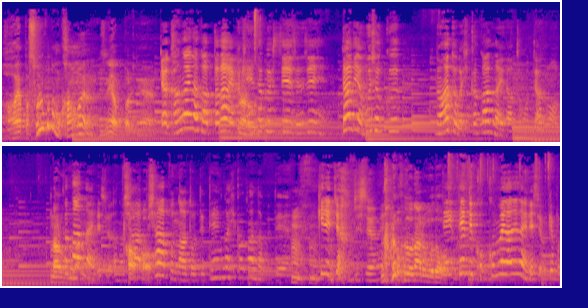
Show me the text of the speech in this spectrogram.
はあやっぱそういうことも考えるんですねやっぱりね。いや考えなかったらやっぱ検索して全然誰は無職の後が引っかかんないなと思ってあの引っかかんないんですよあのシャープシャープの後って点が引っかかんなくてうんうん。切れちゃうんですよね。なるほどなるほど。点点ってこ込められないんですよ。やっぱ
